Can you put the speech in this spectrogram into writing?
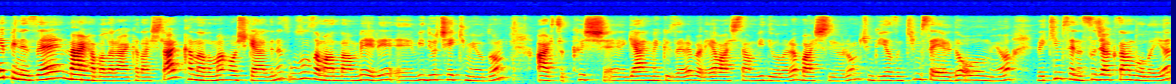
Hepinize merhabalar arkadaşlar. Kanalıma hoş geldiniz. Uzun zamandan beri e, video çekmiyordum. Artık kış e, gelmek üzere böyle yavaştan videolara başlıyorum. Çünkü yazın kimse evde olmuyor ve kimsenin sıcaktan dolayı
